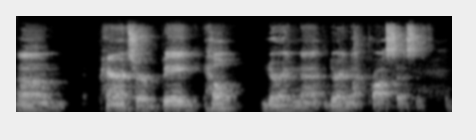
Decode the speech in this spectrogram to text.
Um, parents are a big help during that during that process of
